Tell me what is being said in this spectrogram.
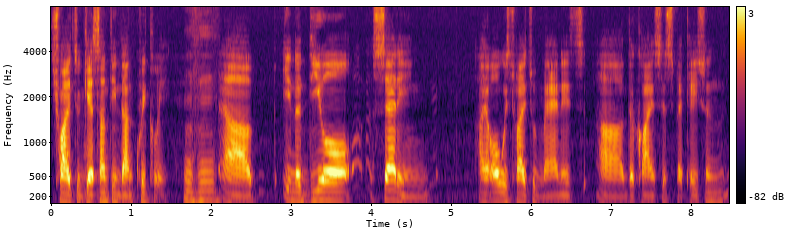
Try to get something done quickly. Mm-hmm. Uh, in a deal setting, I always try to manage uh, the client's expectation.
